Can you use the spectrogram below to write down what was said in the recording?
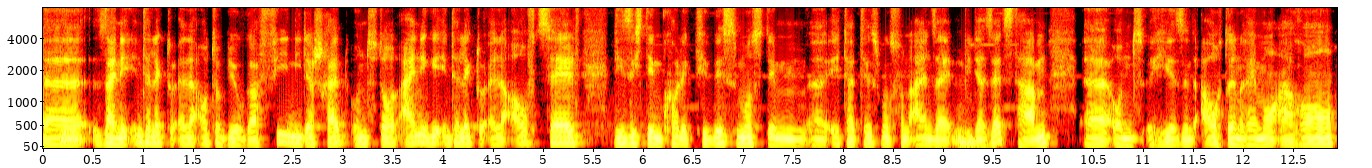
äh, seine intellektuelle Autobiografie niederschreibt und dort einige Intellektuelle aufzählt, die sich dem Kollektivismus, dem äh, Etatismus von allen Seiten mhm. widersetzt haben. Äh, und hier sind auch drin Raymond Aron,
